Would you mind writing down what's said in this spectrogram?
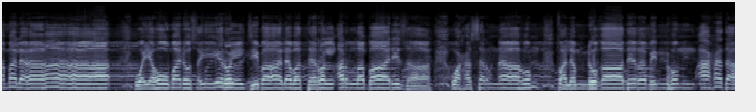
أملا. ويوم نسير الجبال وترى الأرض بارزة وحسرناهم فلم نغادر منهم أحدا.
